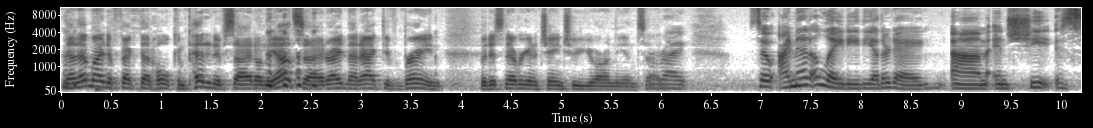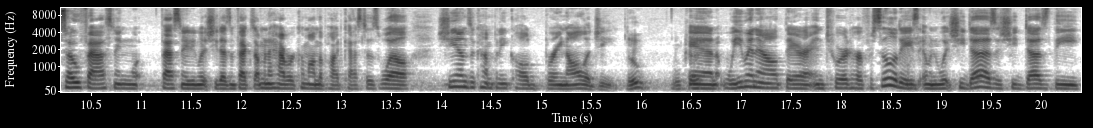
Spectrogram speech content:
Now that might affect that whole competitive side on the outside, right? And that active brain, but it's never going to change who you are on the inside. Right. So I met a lady the other day, um, and she is so fascinating. Fascinating what she does. In fact, I'm going to have her come on the podcast as well. She owns a company called Brainology, Oh, okay. and we went out there and toured her facilities. And what she does is she does the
